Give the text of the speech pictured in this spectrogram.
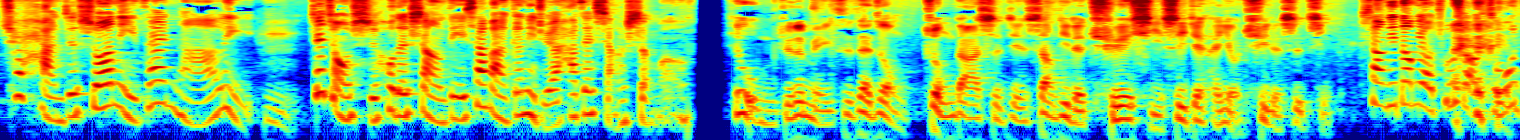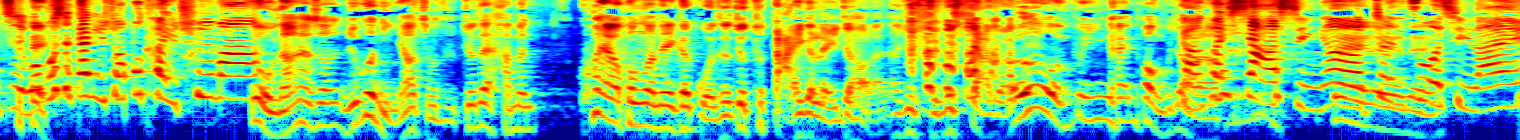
却喊着说：“你在哪里？”嗯、这种时候的上帝，夏凡哥，你觉得他在想什么？其实我们觉得每一次在这种重大事件，上帝的缺席是一件很有趣的事情。上帝都没有出手阻止，我不是跟你说不可以吃吗？对，我刚才说，如果你要阻止，就在他们快要碰到那颗果子，就打一个雷就好了，他就全部吓过来。哦，我们不应该碰，不就好了？赶快吓醒啊，振作起来！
